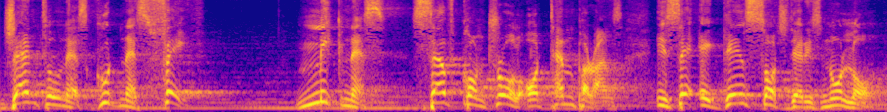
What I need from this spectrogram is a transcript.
gentleness goodness faith meekness self-control or temperance. He say against such there is no law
